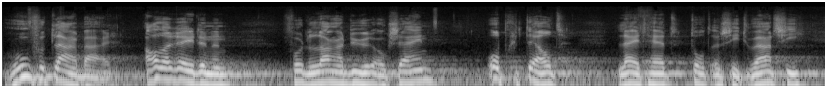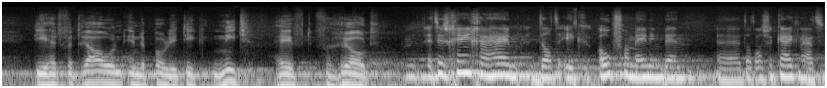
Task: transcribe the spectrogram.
Hoe verklaarbaar alle redenen voor de lange duur ook zijn, opgeteld leidt het tot een situatie die het vertrouwen in de politiek niet heeft vergroot. Het is geen geheim dat ik ook van mening ben uh, dat als we kijken naar het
